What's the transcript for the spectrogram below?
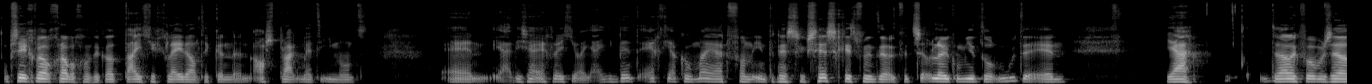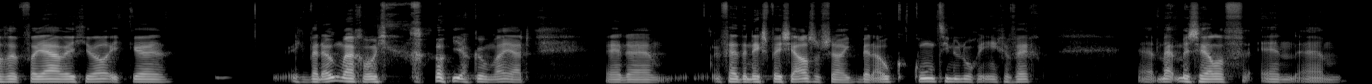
op zich wel grappig, want ik had een tijdje geleden had ik een, een afspraak met iemand. En ja, die zei echt, weet je wel, ja, je bent echt Jacco Meijer van internetsuccesgids.nl. Ik vind het zo leuk om je te ontmoeten. En ja, terwijl ik voor mezelf heb van, ja, weet je wel, ik, uh, ik ben ook maar gewoon, Jacco Meijer. En uh, verder niks speciaals of zo. Ik ben ook continu nog in gevecht uh, met mezelf en um,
